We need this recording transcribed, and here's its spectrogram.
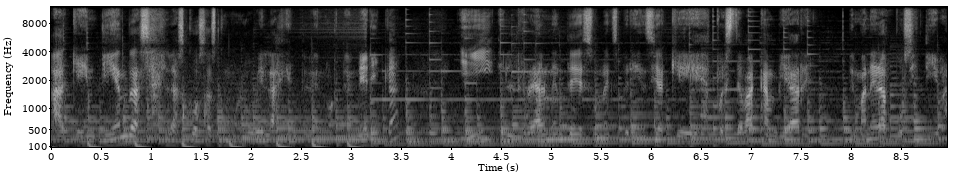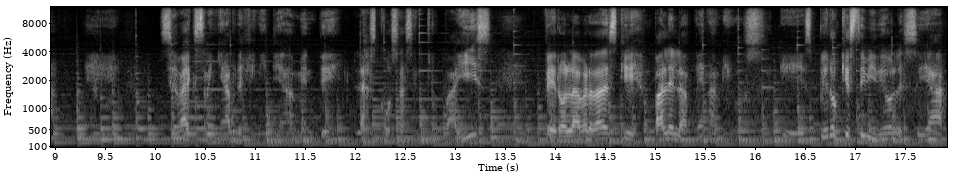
a que entiendas las cosas como lo ve la gente de Norteamérica y realmente es una experiencia que pues te va a cambiar de manera positiva. Eh, se va a extrañar definitivamente las cosas en tu país, pero la verdad es que vale la pena amigos. Eh, espero que este video les sea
